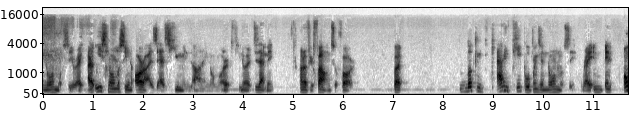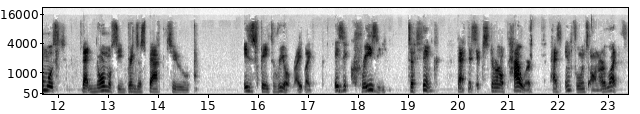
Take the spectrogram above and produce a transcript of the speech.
normalcy, right? At least normalcy in our eyes as humans on a normal earth. You know, does that make? I don't know if you're following so far, but looking adding people brings a normalcy, right? And, and almost that normalcy brings us back to is faith real, right? Like, is it crazy to think that this external power has influence on our life?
